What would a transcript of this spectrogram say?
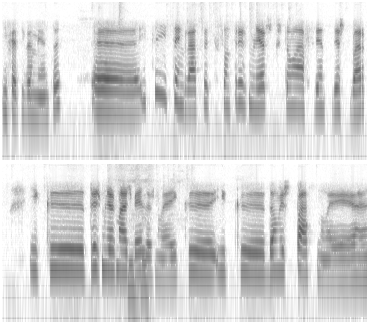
efetivamente, uh, e, e, tem graça que são três mulheres que estão à frente deste barco e que três mulheres mais uhum. velhas, não é? E que, e que dão este passo, não é?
